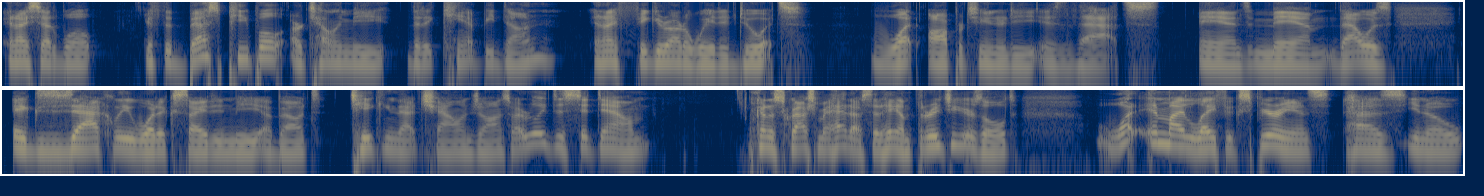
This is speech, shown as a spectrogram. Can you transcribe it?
And I said, well, if the best people are telling me that it can't be done and I figure out a way to do it, what opportunity is that? And man, that was exactly what excited me about taking that challenge on. So I really just sit down, kind of scratch my head. I said, Hey, I'm 32 years old. What in my life experience has, you know,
